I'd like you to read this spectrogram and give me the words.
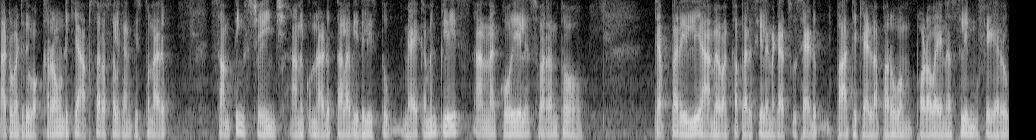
అటువంటిది ఒక్క రౌండ్కే అప్సరసలు కనిపిస్తున్నారు. సంథింగ్ స్ట్రేంజ్ అనుకున్నాడు తల విదిలిస్తూ. మేకమిన్ ప్లీజ్ అన్న కోయల స్వరంతో తెప్పరిల్లి ఆమె వంక పరిశీలనగా చూశాడు. పాతికేళ్ళ పరువం పొడవైన స్లిమ్ ఫిగరు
